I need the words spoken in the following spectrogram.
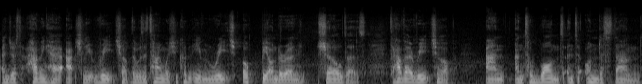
and just having her actually reach up. There was a time where she couldn't even reach up beyond her own shoulders. To have her reach up and and to want and to understand,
